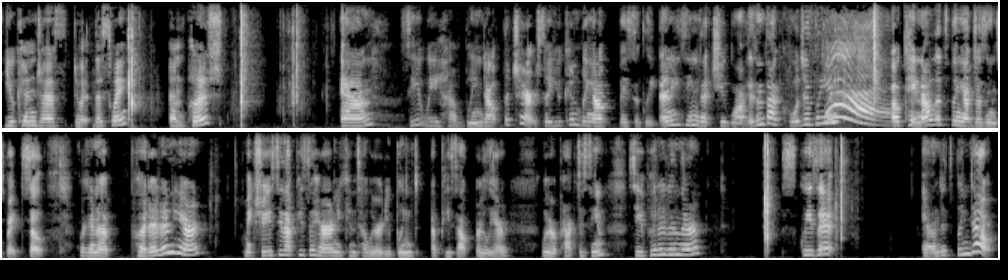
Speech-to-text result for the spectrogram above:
you can just do it this way and push and see we have blinged out the chair so you can bling out basically anything that you want isn't that cool Jazleen? Yeah. okay now let's bling out Jazleen's braid so we're gonna put it in here make sure you see that piece of hair and you can tell we already blinged a piece out earlier we were practicing so you put it in there squeeze it and it's blinged out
